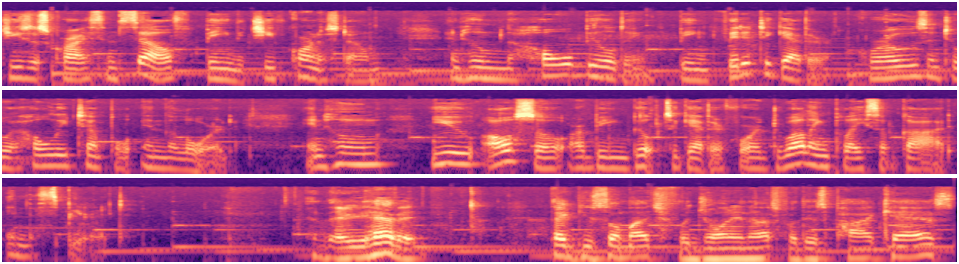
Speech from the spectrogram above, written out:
Jesus Christ himself being the chief cornerstone, in whom the whole building, being fitted together, grows into a holy temple in the Lord, in whom you also are being built together for a dwelling place of God in the Spirit. And there you have it. Thank you so much for joining us for this podcast.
